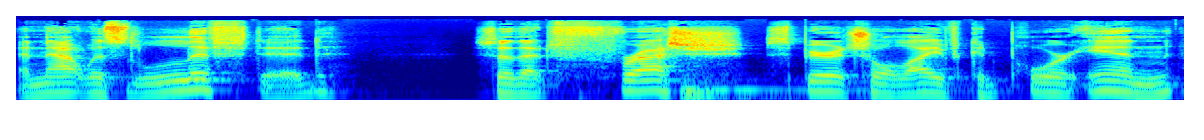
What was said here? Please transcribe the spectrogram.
And that was lifted so that fresh spiritual life could pour in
